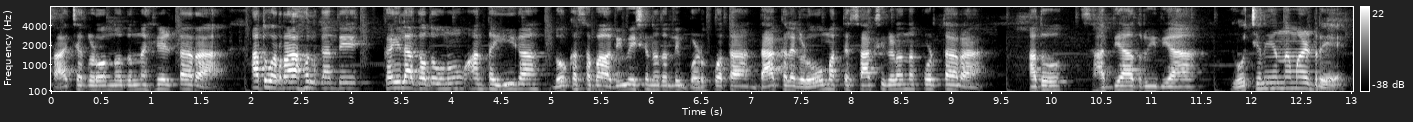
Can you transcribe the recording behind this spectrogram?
ಸಾಚಗಳು ಅನ್ನೋದನ್ನ ಹೇಳ್ತಾರ? ಅಥವಾ ರಾಹುಲ್ ಗಾಂಧಿ ಕೈಲಾಗದವನು ಅಂತ ಈಗ ಲೋಕಸಭಾ ಅಧಿವೇಶನದಲ್ಲಿ ಬಡ್ಕೋತಾ ದಾಖಲೆಗಳು ಮತ್ತು ಸಾಕ್ಷಿಗಳನ್ನು ಕೊಡ್ತಾರ? ಅದು ಸಾಧ್ಯ ಆದರೂ ಇದೆಯಾ? ಯೋಚನೆಯನ್ನ ಮಾಡ್ರಿ.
